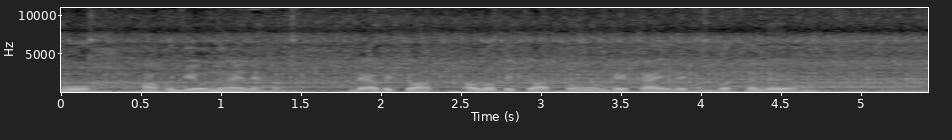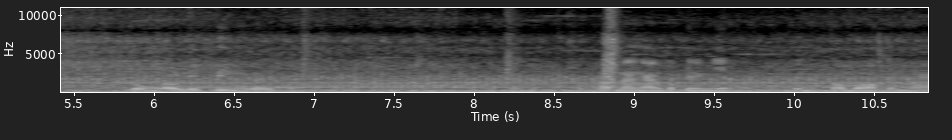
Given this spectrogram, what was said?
โอ้มาคนเดียวเหนื่อยเลยครับได้เอาไปจอดเอารถไปจอดนู่นไกลๆเลยครับรถเทเลอร์ครับลงเรารีบวิ่งเลยครับสภาพหน้างานก็เป็นอย่างนี้ครับเป็นต่อหม้อขึ้นมา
